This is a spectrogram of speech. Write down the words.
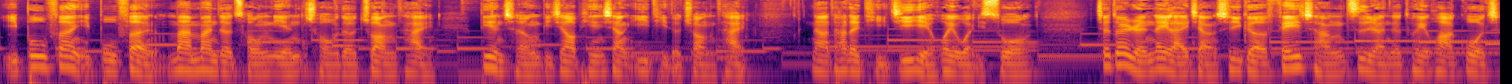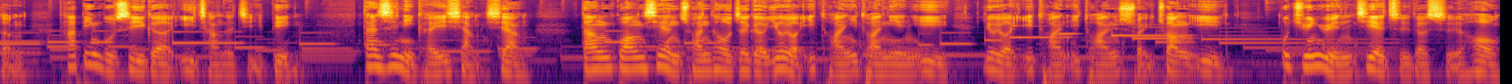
一部分一部分慢慢的从粘稠的状态变成比较偏向液体的状态。那它的体积也会萎缩。这对人类来讲是一个非常自然的退化过程，它并不是一个异常的疾病。但是你可以想象。当光线穿透这个又有一团一团粘液，又有一团一团水状液不均匀介质的时候，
